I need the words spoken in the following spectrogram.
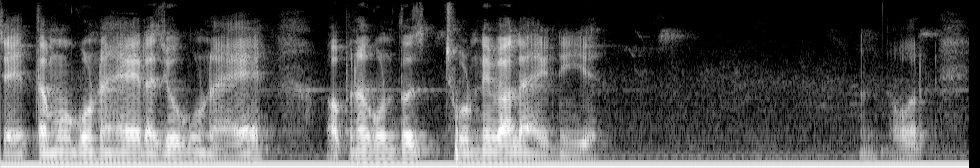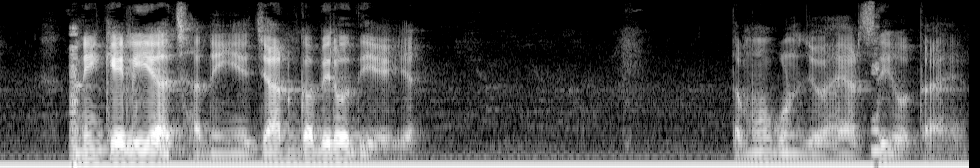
चाहे तमोगुण है रजोगुण है, अपना गुण तो छोड़ने वाला है नहीं है और ज्ञानी के लिए अच्छा नहीं है, ज्ञान का विरोधी है ये। तमोगुण जो है हर्षी होता है।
